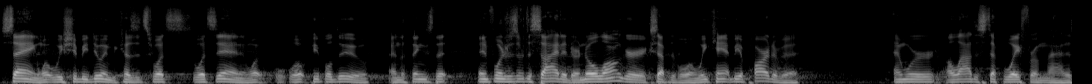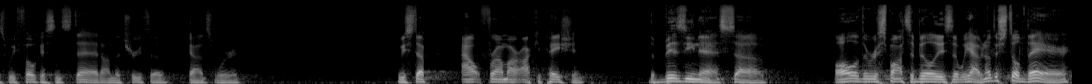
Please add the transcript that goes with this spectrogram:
saying, what we should be doing, because it's what's, what's in and what, what people do, and the things that influencers have decided are no longer acceptable, and we can't be a part of it. And we're allowed to step away from that as we focus instead on the truth of God's word. We step out from our occupation, the busyness of all of the responsibilities that we have. No, they're still there,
